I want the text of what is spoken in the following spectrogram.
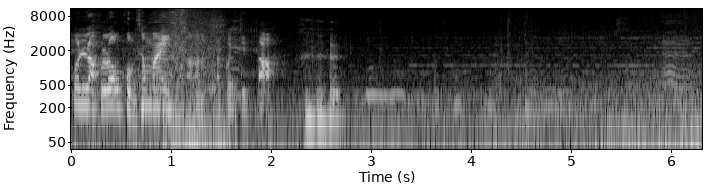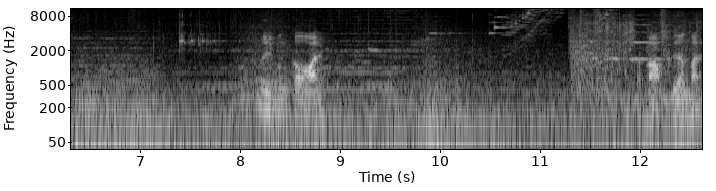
คุณหลอกลวงผมทำไมอ่าปรากฏติดต่อ เฮ้ยมังกรประกอบเครื่องก่อน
